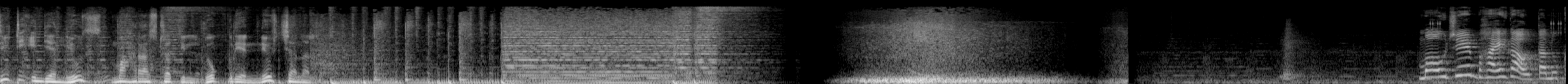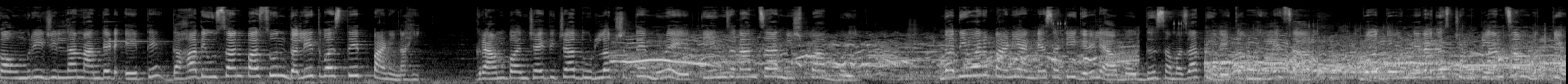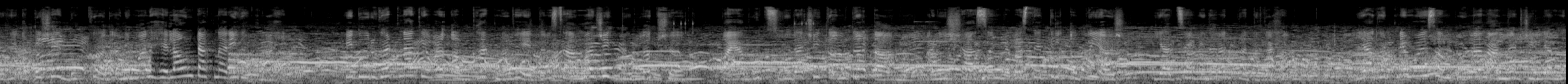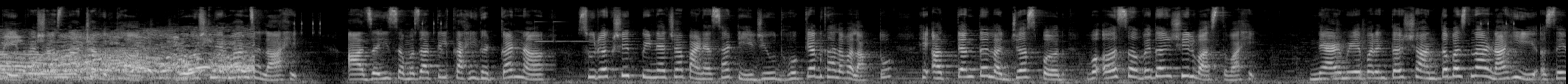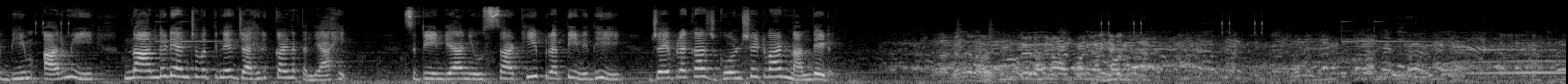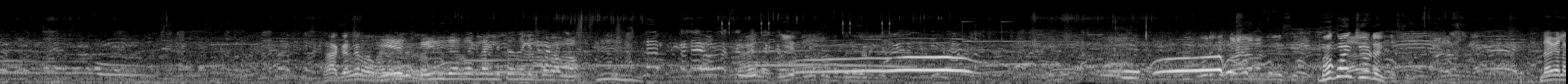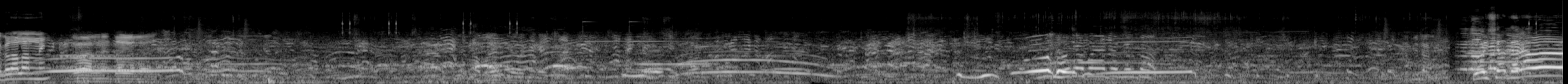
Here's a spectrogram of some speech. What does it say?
City India news महाराष्ट्रातील लोकप्रिय news channel. मौजे भायगाव तालुका उमरी जिल्हा नांदेड येथे दहा दिवसांपासून दलित वस्तीत पाणी नाही. ग्रामपंचायतीच्या दुर्लक्षतेमुळे तीन जणांचा निष्पाप बळी. नदीवर पाणी आणण्यासाठी गेलेल्या बौद्ध समाजातील एका महिलेचा व दोन निरागस चिमुकल्यांचा मृत्यू ही अतिशय दुःखद आणि मन हेलावून टाकणारी घटना आहे. ही दुर्घटना केवळ अपघात नव्हे तर सामाजिक दुर्लक्ष पायाभूत सुविधाची कमतरता आणि शासन व्यवस्थेतील अपयश याचे विधान प्रतीक आहे. या घटनेमुळे संपूर्ण नांदेड जिल्ह्यामध्ये प्रशासनाच्या विरोधात रोष निर्माण झाला आहे. आजही समाजातील काही घटकांना सुरक्षित पिण्याच्या पाण्यासाठी जीव धोक्यात घालावा लागतो हे अत्यंत लज्जास्पद व असंवेदनशील वास्तव आहे. न्याय मिळेपर्यंत शांत बसणार नाही असे भीम आर्मी नांदेड यांच्या वतीने जाहीर करण्यात आले आहे. सिटी इंडिया न्यूजसाठी प्रतिनिधी जयप्रकाश गोंडशेटवाड नांदेड. हा हे पहिली ज्या जागी लागली त्या जागीच बघा. भगवान छोट दव्याला गळाला नाही गावाला नाही, दहाव्याला आहे. पैसा धरा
